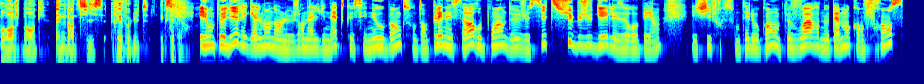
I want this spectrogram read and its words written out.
Orange Bank, N26, Revolut, etc. Et on peut lire également dans le journal du net que ces néobanques sont en plein essor au point de, je cite, subjuguer les Européens. Les chiffres sont éloquents. On peut voir notamment qu'en France,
